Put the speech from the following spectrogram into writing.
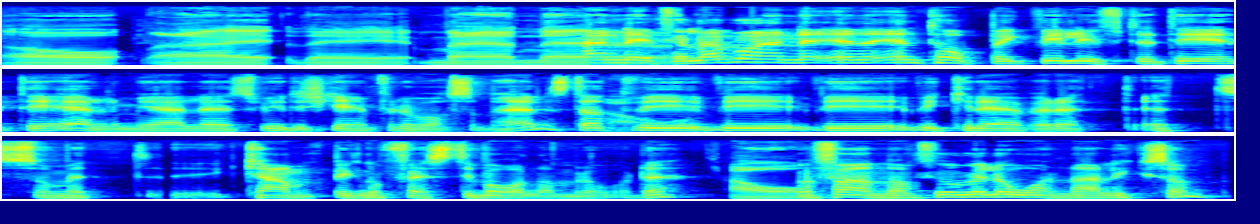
Ja, nej, det är... Men... eh, Men det får väl vara en, en, en topic vi lyfter till, till Elmia eller Swedish Game för det vad som helst. Att Ja. vi, vi, vi, vi kräver ett, ett, som ett camping och festivalområde. Ja. Vad fan, de får väl ordna liksom.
